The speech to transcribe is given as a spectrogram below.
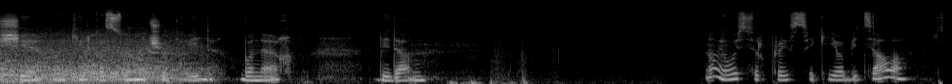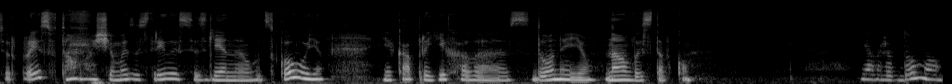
ще кілька сумочок від Bonheur des Dames. Ну і ось сюрприз, який я обіцяла. Сюрприз в тому, що ми зустрілися з Леною Луцьковою, яка приїхала з донею на виставку. Я вже вдома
